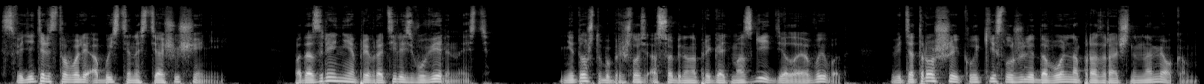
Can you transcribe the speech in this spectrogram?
свидетельствовали об истинности ощущений. Подозрения превратились в уверенность, не то чтобы пришлось особенно напрягать мозги, делая вывод, ведь отросшие клыки служили довольно прозрачным намеком.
